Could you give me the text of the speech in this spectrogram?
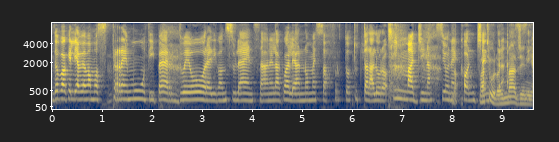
Dopo che li avevamo spremuti per due ore di consulenza, nella quale hanno messo a frutto tutta la loro immaginazione No, e Ma concentrazione. tu lo immagini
